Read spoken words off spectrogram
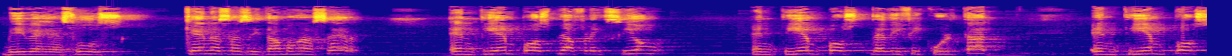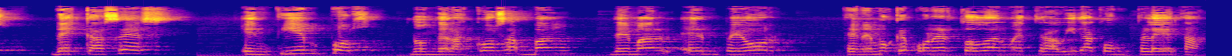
Vive Jesús. ¿Qué necesitamos hacer en tiempos de aflicción, en tiempos de dificultad, en tiempos de escasez, en tiempos donde las cosas van de mal en peor? Tenemos que poner toda nuestra vida completa,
